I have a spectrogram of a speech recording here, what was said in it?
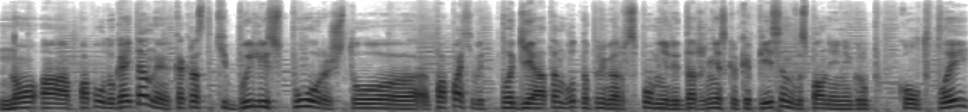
Но а, по поводу Гайтаны как раз-таки были споры, что попахивает плагиатом. Вот, например, вспомнили даже несколько песен в исполнении групп Coldplay,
